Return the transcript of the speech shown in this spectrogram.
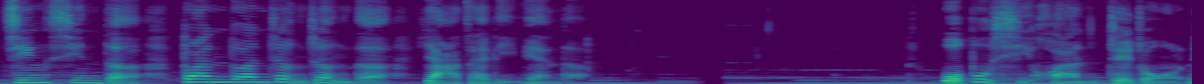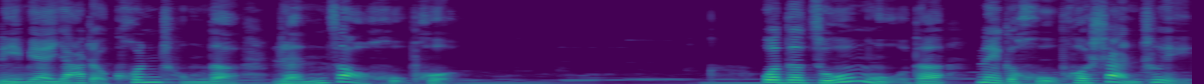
精心的、端端正正的压在里面的。我不喜欢这种里面压着昆虫的人造琥珀。我的祖母的那个琥珀扇坠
